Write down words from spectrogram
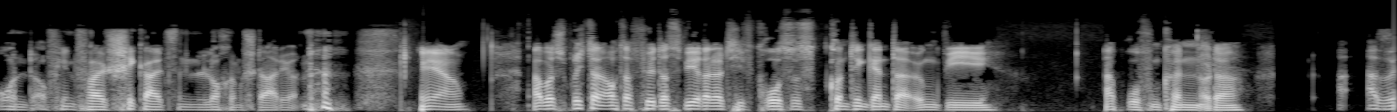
und auf jeden Fall schicker als ein Loch im Stadion. Ja. Aber spricht dann auch dafür, dass wir relativ großes Kontingent da irgendwie abrufen können, oder? Also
